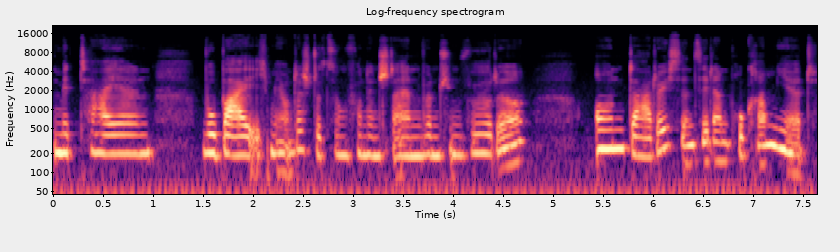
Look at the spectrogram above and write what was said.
mitteilen, wobei ich mir Unterstützung von den Steinen wünschen würde. Und dadurch sind sie dann programmiert.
